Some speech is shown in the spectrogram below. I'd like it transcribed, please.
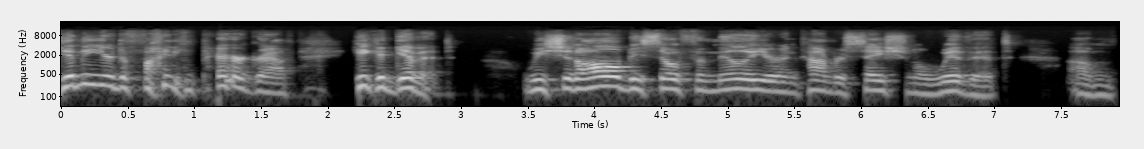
give me your defining paragraph, he could give it we should all be so familiar and conversational with it. Um,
